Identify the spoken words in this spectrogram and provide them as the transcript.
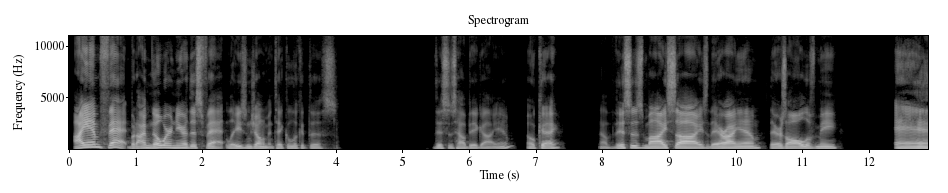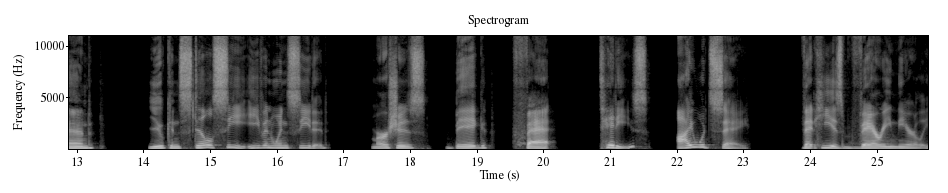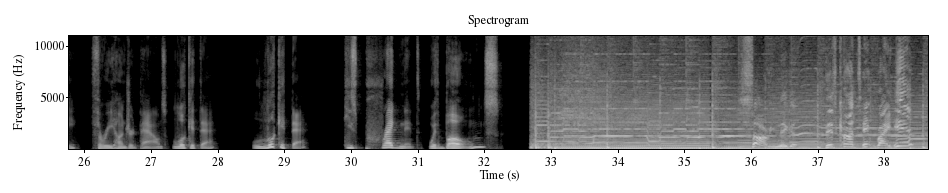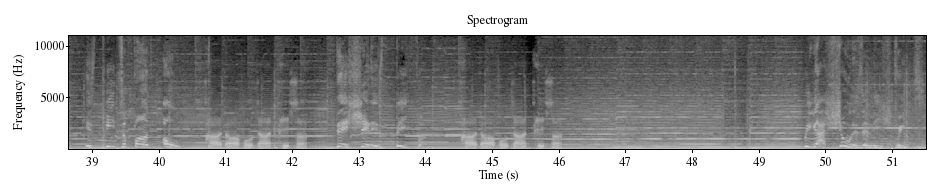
I am fat, but I'm nowhere near this fat. Ladies and gentlemen, take a look at this. This is how big I am. Okay. Now, this is my size. There I am. There's all of me. And you can still see, even when seated, Mersh's big, fat titties, I would say that he is very nearly 300 pounds. Look at that. Look at that. He's pregnant with bones. Sorry, nigga. This content right here is Pizza Fund's own. Pod Awful Dot Pizza. This shit is beefer. Pod Awful Dot Pizza. We got shooters in these streets.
